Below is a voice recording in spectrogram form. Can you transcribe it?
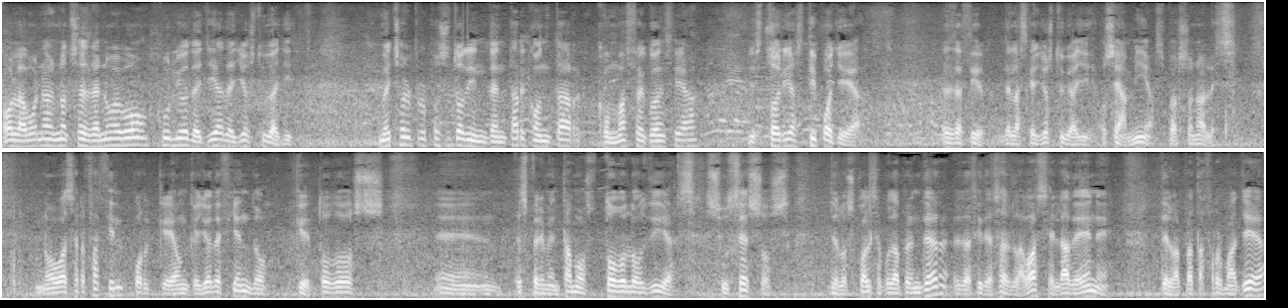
Hola, buenas noches de nuevo. Julio de día de Yo estuve allí. Me he hecho el propósito de intentar contar con más frecuencia historias tipo YEA, es decir, de las que yo estuve allí, o sea, mías, personales. No va a ser fácil porque aunque yo defiendo que todos eh, experimentamos todos los días sucesos de los cuales se puede aprender, es decir, esa es la base, el ADN de la plataforma YEA,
